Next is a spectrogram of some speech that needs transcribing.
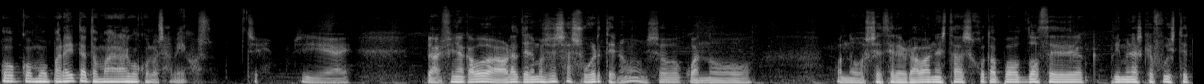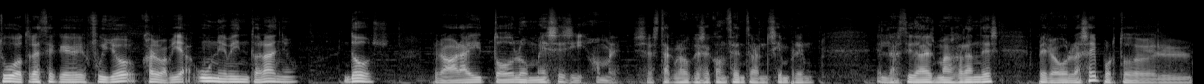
o como para irte a tomar algo con los amigos. Sí, sí. Eh, al fin y al cabo, ahora tenemos esa suerte, ¿no? Eso cuando cuando se celebraban estas JPOD 12 primeras que fuiste tú o 13 que fui yo, claro, había un evento al año, dos, pero ahora hay todos los meses y, hombre, está claro que se concentran siempre en, en las ciudades más grandes, pero las hay por todo el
